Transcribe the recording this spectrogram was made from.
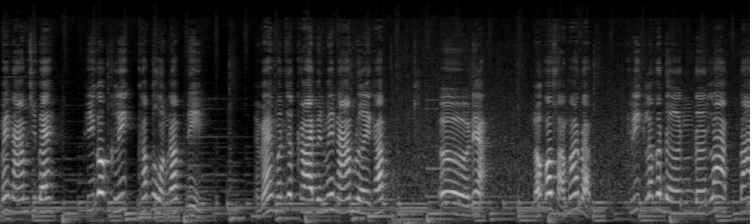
แม่น้ำใช่ไหมพี่ก็คลิกครับทุกคนครับนี่เห็นไหมมันจะกลายเป็นแม่น้ำเลยครับ เออเนี่ยเราก็สามารถแบบคลิกแล้วก็เดินเดินลากได้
